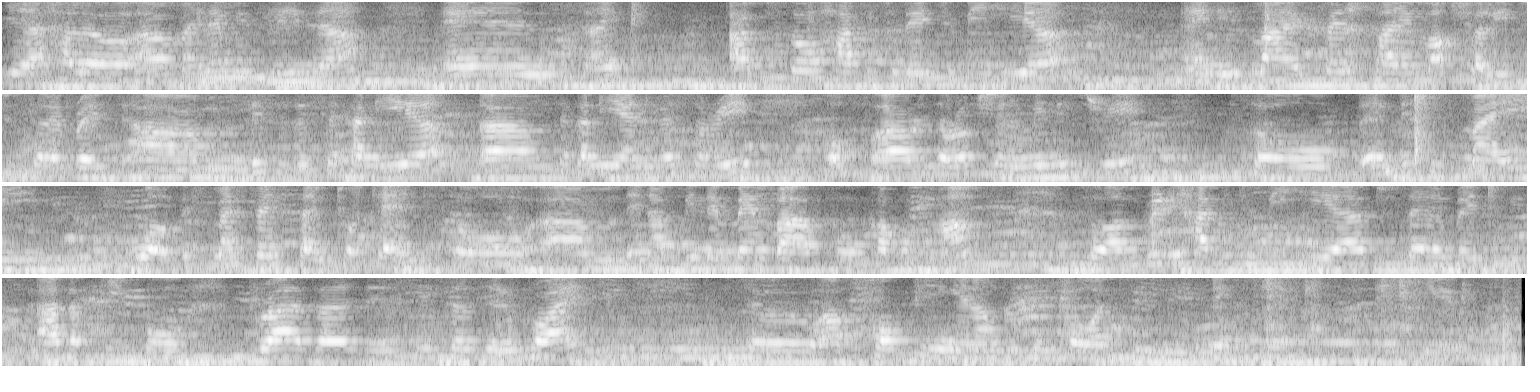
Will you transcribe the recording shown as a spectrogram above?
Yeah, hello, uh, my name is Linda and I, I'm so happy today to be here and it's my first time actually to celebrate, um, this is the second year, um, second year anniversary of uh, Resurrection Ministry. So this is my, well this is my first time to attend so um, and I've been a member for a couple of months. So I'm really happy to be here to celebrate with other people, brothers and sisters in Christ. So I'm hoping and I'm looking forward to next year.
